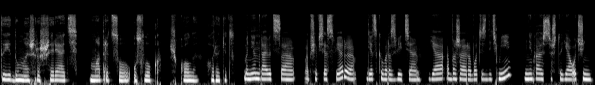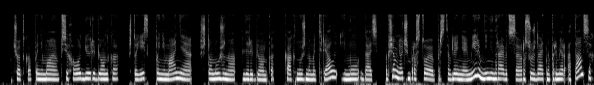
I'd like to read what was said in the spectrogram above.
ты думаешь расширять матрицу услуг школы Хорюкиц? Мне нравятся вообще все сферы детского развития. Я обожаю работать с детьми. Мне кажется, что я очень четко понимаю психологию ребенка, что есть понимание, что нужно для ребенка, как нужно материалы ему дать. Вообще, мне очень простое представление о мире. Мне не нравится рассуждать, например, о танцах,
